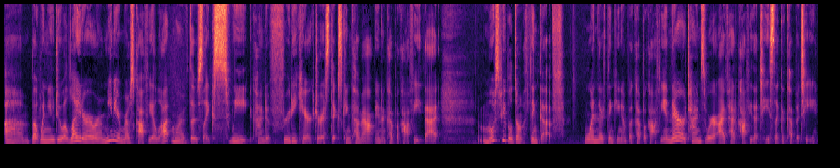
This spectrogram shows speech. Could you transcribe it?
Um, but when you do a lighter or a medium roast coffee, a lot more of those like sweet, kind of fruity characteristics can come out in a cup of coffee that most people don't think of when they're thinking of a cup of coffee. And there are times where I've had coffee that tastes like a cup of tea,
